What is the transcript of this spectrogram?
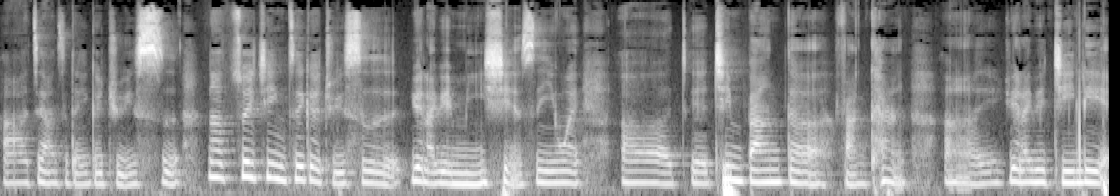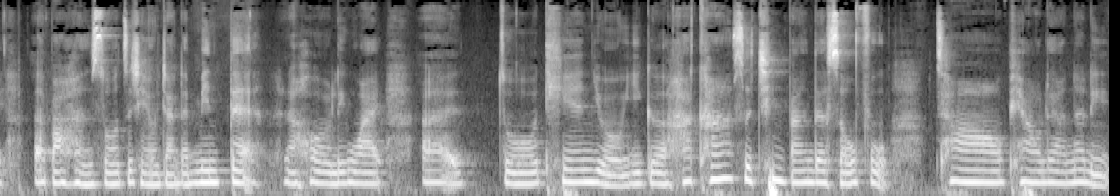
啊这样子的一个局势。那最近这个局势越来越明显，是因为呃呃青邦的反抗呃越来越激烈，呃包含说之前有讲的 m i n d 然后另外呃。昨天有一个哈卡是庆邦的首府，超漂亮。那里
